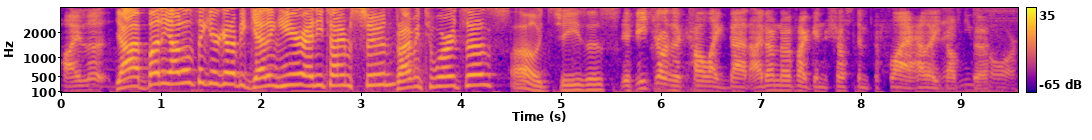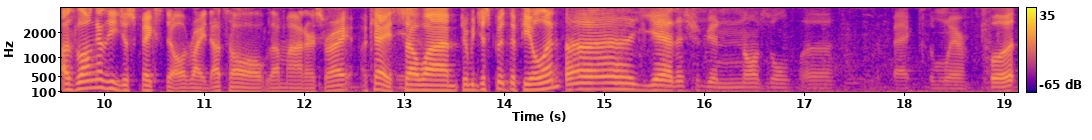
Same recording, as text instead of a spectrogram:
pilot. Yeah, buddy, I don't think you're gonna be getting here anytime soon. Driving towards us? Oh, Jesus. If he drives a car like that, I don't know if I can trust him to fly a helicopter. As long as he just fixed it all right, that's all that matters, right? Okay, so, um, should we just put the fuel in? Uh, yeah, there should be a nozzle uh back somewhere. But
